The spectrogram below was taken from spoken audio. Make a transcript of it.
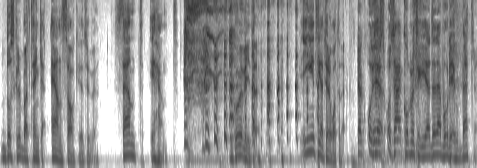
då ska du bara tänka en sak i ditt huvud. Sent är hänt. Då går vi vidare. Ingenting att göra åt det där. Jag, och, det, och så här kommer du att tänka, ja, det där borde jag gjort bättre.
